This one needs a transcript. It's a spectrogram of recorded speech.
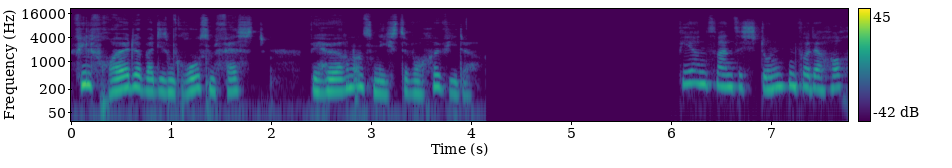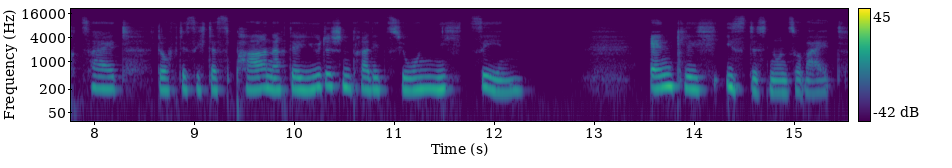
Viel Freude bei diesem großen Fest. Wir hören uns nächste Woche wieder. 24 Stunden vor der Hochzeit durfte sich das Paar nach der jüdischen Tradition nicht sehen. Endlich ist es nun soweit.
